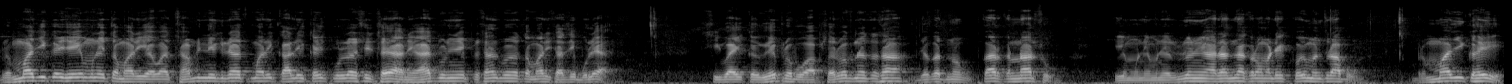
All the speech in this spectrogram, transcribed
બ્રહ્માજી કહે છે, એ મને, તમારી આ વાત સાંભળીને જ્ઞાત મારી કાલે કંઈક ઉલ્લસિત થયા અને હાથ જોડીને પ્રશાંત તમારી સાથે બોલ્યા. સિવાય કહ્યું, હે પ્રભુ, આપ સર્વજ્ઞ તથા જગતનો ઉપકાર કરનાર છો. એ મને મને રુદ્રની આરાધના કરવા માટે કોઈ મંત્ર આપો. બ્રહ્માજી કહે,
